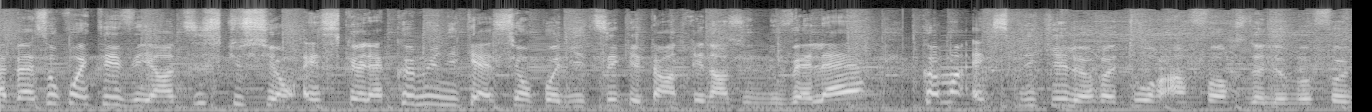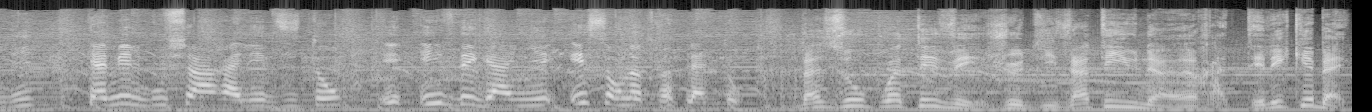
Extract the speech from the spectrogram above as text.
À Bazo.tv, en discussion, est-ce que la communication politique est entrée dans une nouvelle ère? Comment expliquer le retour en force de l'homophobie? Camille Bouchard à l'édito et Yves Desgagnés est sur notre plateau. Bazo.tv, jeudi 21h à Télé-Québec.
